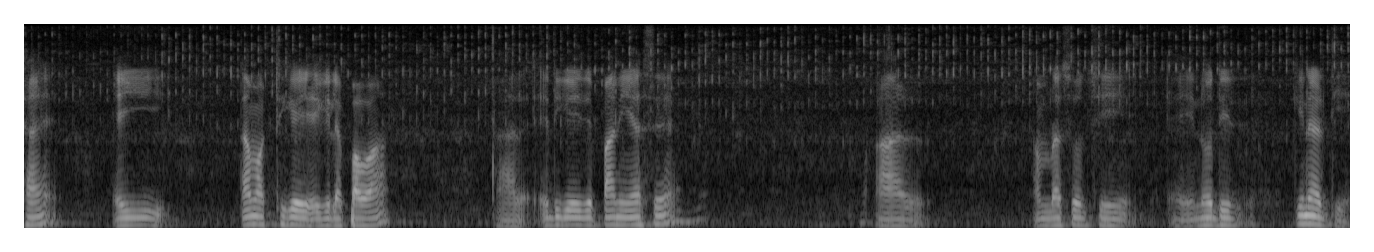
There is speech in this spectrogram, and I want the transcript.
খায়, এই তামাক থেকে এগুলা পাওয়া। আর এদিকে এই যে পানি আছে, আর আমরা চলছি এই নদীর কিনার দিয়ে।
